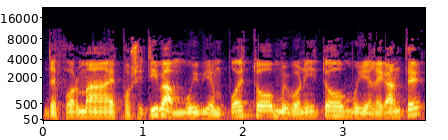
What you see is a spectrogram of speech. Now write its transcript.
de forma expositiva, muy bien puesto, muy bonito, muy elegante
